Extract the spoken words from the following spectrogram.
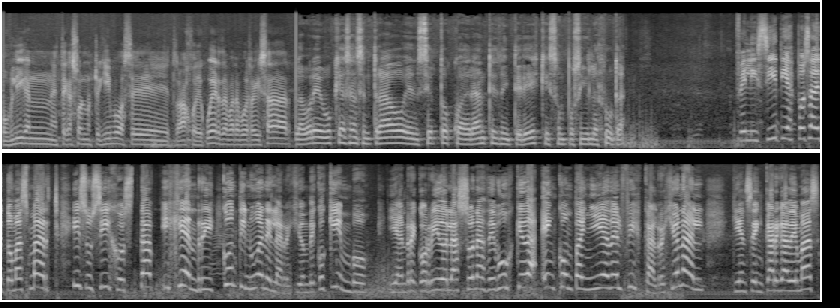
Obligan, en este caso, a nuestro equipo a hacer trabajo de cuerda para poder revisar. Labores de búsqueda se han centrado en ciertos cuadrantes de interés que son posibles rutas. Felicity, esposa de Thomas March, y sus hijos Tab y Henry continúan en la región de Coquimbo y han recorrido las zonas de búsqueda en compañía del fiscal regional, quien se encarga además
